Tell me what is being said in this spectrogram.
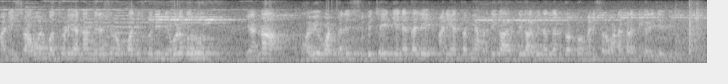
आणि श्रावण बनसोडे यांना मिरजशहर उपाध्यक्षपदी निवड करून यांना भावी वाटचालीस शुभेच्छाही देण्यात आले आणि यांचा मी हार्दिक हार्दिक अभिनंदन करतो आणि सर्वांना क्रांतिकारी जय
